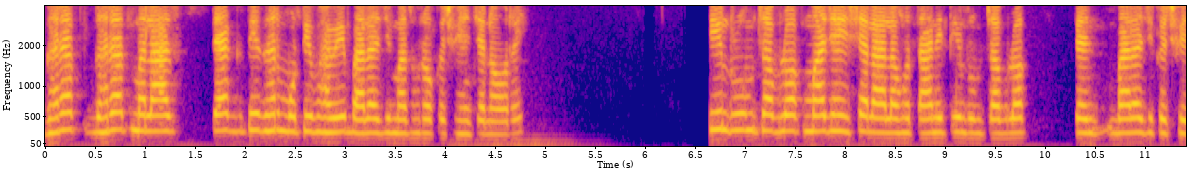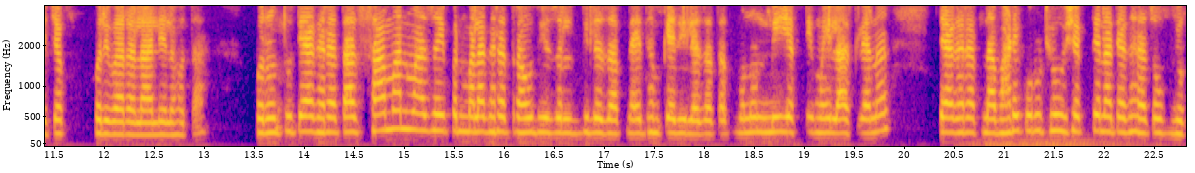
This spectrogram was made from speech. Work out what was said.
घरात घरात मला आज त्या ते घर मोठे भावे बालाजी माधवराव कशवे यांच्या नावावर आहे. तीन रूमचा ब्लॉक माझ्या हिश्श्याला आला होता आणि तीन रूमचा ब्लॉक त्या बालाजी कछवेच्या परिवाराला आलेला होता. परंतु त्या घरात आज सामान माझं आहे पण मला घरात राहू दिलं दिलं जात नाही धमक्या दिल्या जातात. म्हणून मी एकटी महिला असल्यानं त्या घरात ना भाडे करू ठेवू शकते ना त्या घराचा उपयोग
